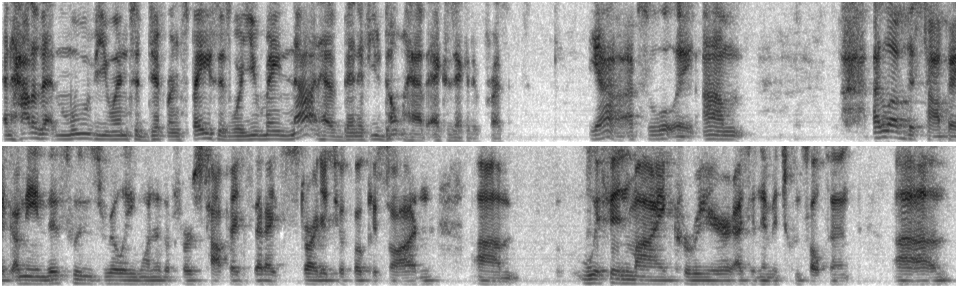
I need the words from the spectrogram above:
and how does that move you into different spaces where you may not have been if you don't have executive presence? Yeah, absolutely. Um, I love this topic. I mean, this was really one of the first topics that I started to focus on um, within my career as an image consultant. Um,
